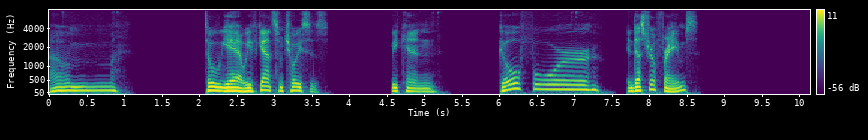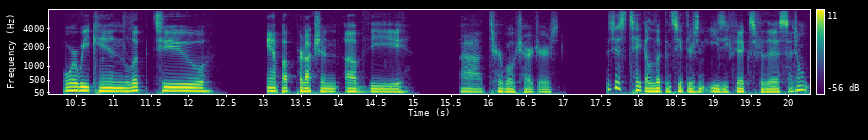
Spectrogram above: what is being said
Um, so yeah, we've got some choices. We can go for industrial frames, or we can look to amp up production of the uh, turbochargers. Let's just take a look and see if there's an easy fix for this. I don't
